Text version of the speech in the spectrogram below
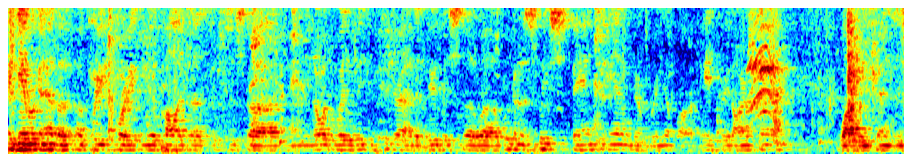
Again, we're gonna have a, a brief break, and we apologize, there's just, uh, no other way that we can figure out how to do this, so, uh, we're gonna switch bands again, we're gonna bring up our eighth grade honors band while we transition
